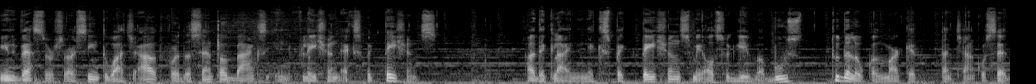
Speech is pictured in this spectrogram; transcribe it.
investors are seen to watch out for the central bank's inflation expectations. A decline in expectations may also give a boost to the local market, Tantiangco said.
